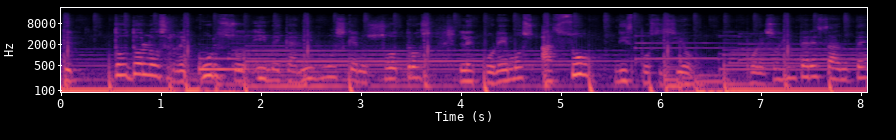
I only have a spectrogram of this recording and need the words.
de todos los recursos y mecanismos que nosotros les ponemos a su disposición. Por eso es interesante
